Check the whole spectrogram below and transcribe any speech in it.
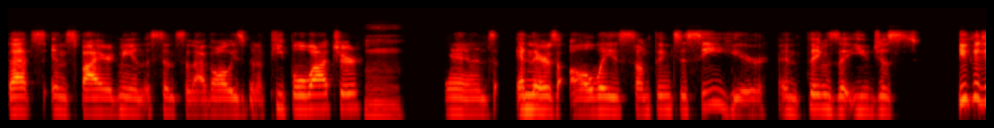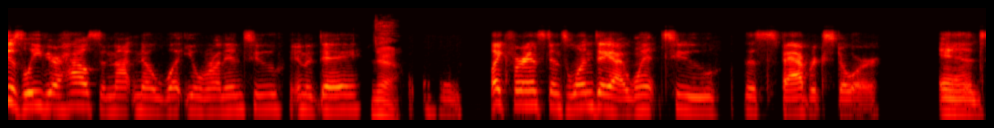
that's inspired me in the sense that I've always been a people watcher Mm, and and there's always something to see here and things that you just you could just leave your house and not know what you'll run into in a day yeah. Mhm. like for instance one day i went to this fabric store and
